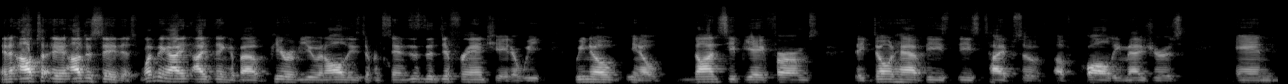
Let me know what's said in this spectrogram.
and I'll t- I'll just say this. One thing I, I think about peer review and all these different standards this is the differentiator. We we know you know non CPA firms. They don't have these these types of, of quality measures, and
